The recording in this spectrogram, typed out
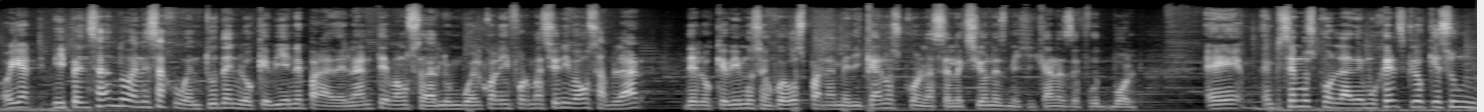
Oigan, y pensando en esa juventud, en lo que viene para adelante, vamos a darle un vuelco a la información y vamos a hablar de lo que vimos en Juegos Panamericanos con las selecciones mexicanas de fútbol. Eh, empecemos con la de mujeres, creo que es un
